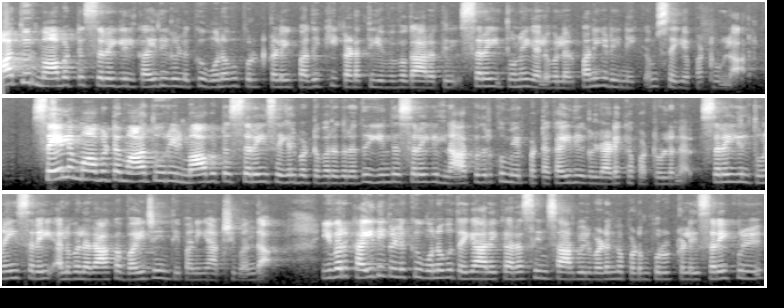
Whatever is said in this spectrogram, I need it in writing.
ஆத்தூர் மாவட்ட சிறையில் கைதிகளுக்கு உணவுப் பொருட்களை பதுக்கி கடத்திய விவகாரத்தில் சிறை துணை அலுவலர் பணியிடை நீக்கம் செய்யப்பட்டுள்ளார். சேலம் மாவட்டம் ஆத்தூரில் மாவட்ட சிறை செயல்பட்டு வருகிறது. இந்த சிறையில் நாற்பதற்கும் மேற்பட்ட கைதிகள் அடைக்கப்பட்டுள்ளனர். சிறையில் துணை சிறை அலுவலராக வைஜெயந்தி பணியாற்றி வந்தார். இவர் கைதிகளுக்கு உணவு தயாரிக்க அரசின் சார்பில் வழங்கப்படும் பொருட்களை சிறைக்குள்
